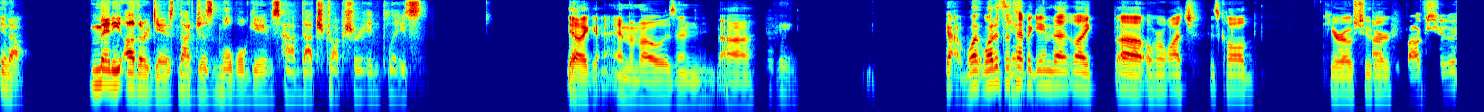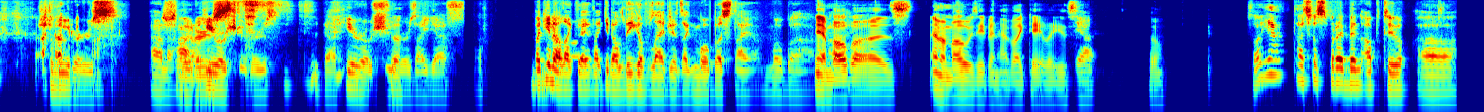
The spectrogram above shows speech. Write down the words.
you know many other games not just mobile games have that structure in place Yeah, like MMOs and uh Mhm. God, what what is the Yeah. type of game that like uh Overwatch is called? Hero shooter. Uh, box shooter. shooters I don't know, I don't know, hero Shooters. shooters yeah hero shooters i guess but you know like the like you know league of legends like moba style moba Yeah, uh, MOBAs. MMOs even have like dailies. Yeah. so so yeah that's just what i've been up to uh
